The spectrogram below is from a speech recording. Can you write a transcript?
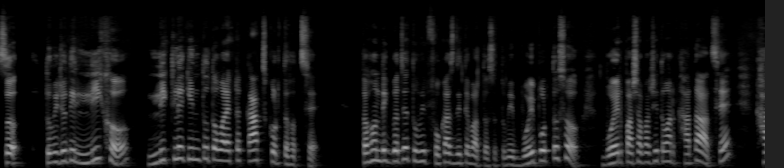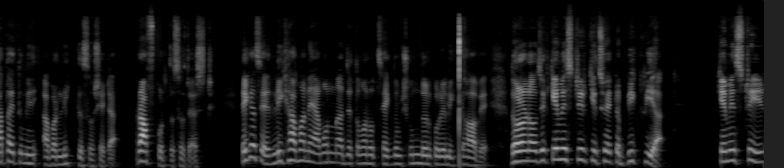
সো তুমি যদি লিখো লিখলে কিন্তু তোমার একটা কাজ করতে হচ্ছে। তখন দেখবে যে তুমি ফোকাস দিতে পারতেছো, তুমি বই পড়তেছো, বইয়ের পাশাপাশি তোমার খাতা আছে, খাতায় তুমি আবার লিখতেছো সেটা রাফ করতেছো জাস্ট ঠিক আছে? লিখা মানে এমন না যে তোমার হচ্ছে একদম সুন্দর করে লিখতে হবে। ধরো নাও যে কেমিস্ট্রির কিছু একটা বিক্রিয়া কেমিস্ট্রির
